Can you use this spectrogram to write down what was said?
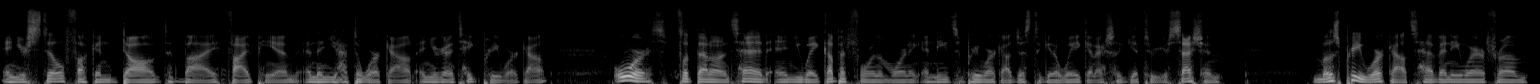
and you're still fucking dogged by 5 p.m., and then you have to work out and you're going to take pre workout, or flip that on its head and you wake up at four in the morning and need some pre workout just to get awake and actually get through your session. Most pre workouts have anywhere from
